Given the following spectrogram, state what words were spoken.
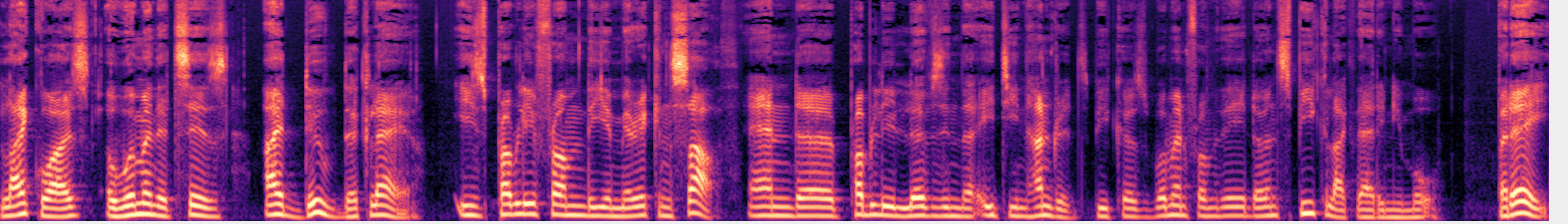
Likewise, a woman that says, I do declare, is probably from the American South and uh, probably lives in the 1800s because women from there don't speak like that anymore. But hey,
